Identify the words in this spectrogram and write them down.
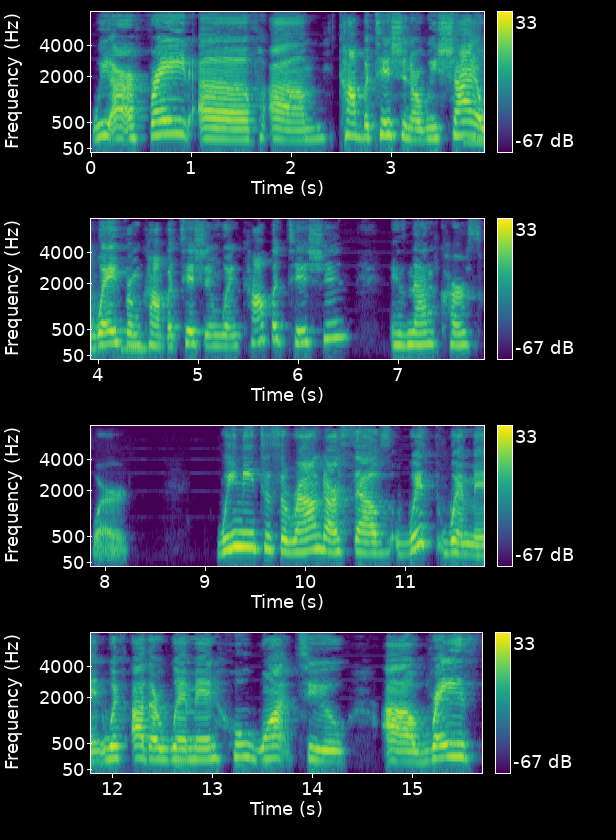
we are afraid of um, competition or we shy away from competition when competition is not a curse word we need to surround ourselves with women, with other women who want to uh, raise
